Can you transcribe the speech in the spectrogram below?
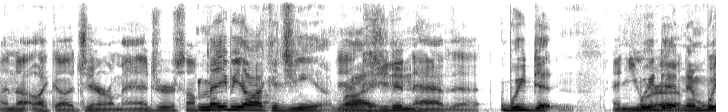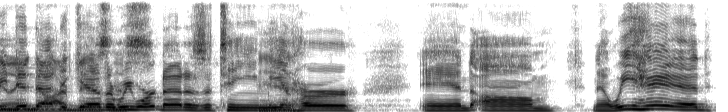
And not like a general manager or something. Maybe like a GM, yeah, because right? you didn't have that. we didn't. And you we didn't, and we did that together. We worked that as a team, me and her. And um, now we had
